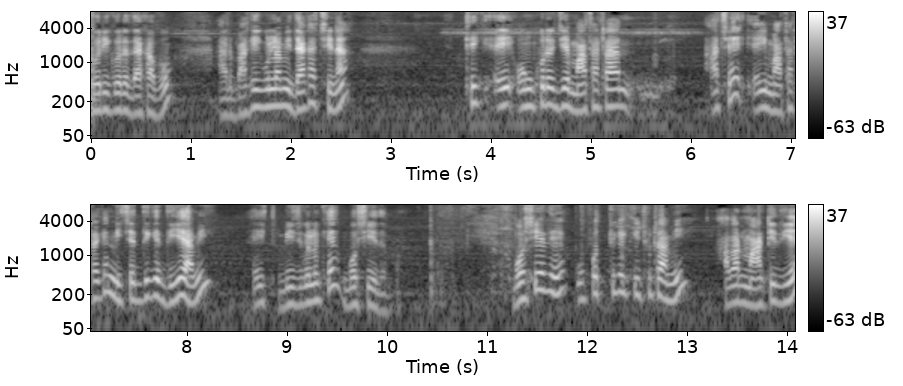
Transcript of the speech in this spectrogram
তৈরি করে দেখাবো, আর বাকিগুলো আমি দেখাচ্ছি না। ঠিক এই অঙ্কুরের যে মাথাটা আছে, এই মাথাটাকে নিচের দিকে দিয়ে আমি এই বীজগুলোকে বসিয়ে দেব। বসিয়ে দিয়ে উপর থেকে কিছুটা আমি আবার মাটি দিয়ে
